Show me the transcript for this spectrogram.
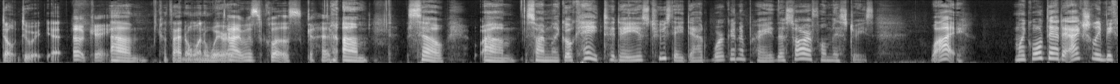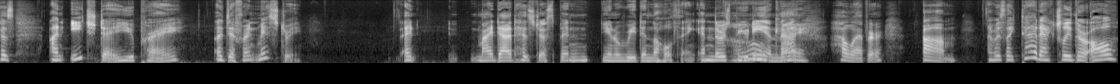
don't do it yet. Okay. Um, cause I don't want to wear it. I was close. Go ahead. Um, so, um, so I'm like, okay, today is Tuesday, Dad. We're gonna pray the sorrowful mysteries. Why? I'm like, well, Dad, actually, because on each day you pray a different mystery. And my dad has just been, you know, reading the whole thing, and there's beauty in that. However, um, I was like, Dad, actually, they're all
